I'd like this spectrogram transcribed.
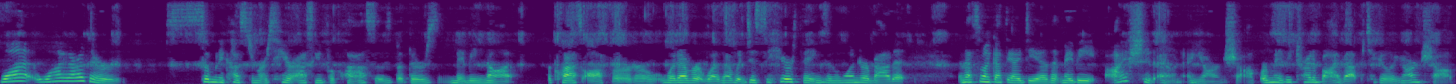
why, why are there so many customers here asking for classes, but there's maybe not a class offered or whatever it was? I would just hear things and wonder about it. And that's when I got the idea that maybe I should own a yarn shop or maybe try to buy that particular yarn shop.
